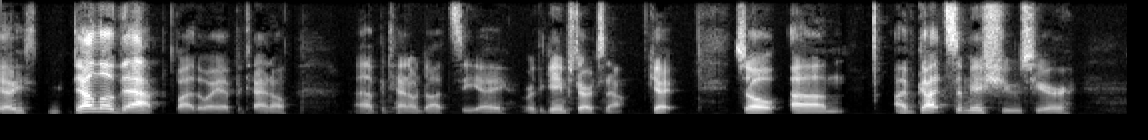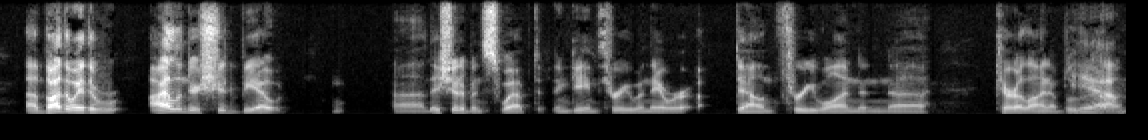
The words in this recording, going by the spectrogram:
Okay, download the app by the way at Betano, uh, Betano.ca, where the game starts now. Okay, so um, I've got some issues here. Uh, by the way, the Islanders should be out. Uh, they should have been swept in Game Three when they were down three-one and uh, Carolina blew that Yeah. one.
